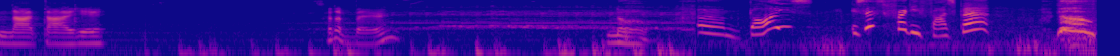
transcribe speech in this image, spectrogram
not die here. Is that a bear? No. Um, guys? Is this Freddy Fazbear? No!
